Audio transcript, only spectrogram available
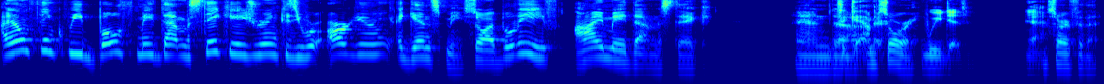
I don't think we both made that mistake, Adrian, because you were arguing against me. So I believe I made that mistake. And uh, I'm sorry. We did. Yeah. I'm sorry for that.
